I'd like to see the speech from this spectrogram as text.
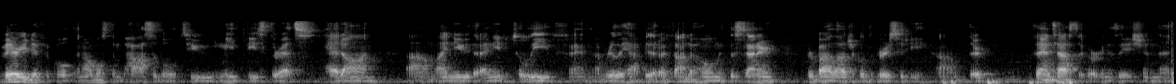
very difficult and almost impossible to meet these threats head on, um, I knew that I needed to leave. And I'm really happy that I found a home at the Center for Biological Diversity. Um, they're a fantastic organization that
